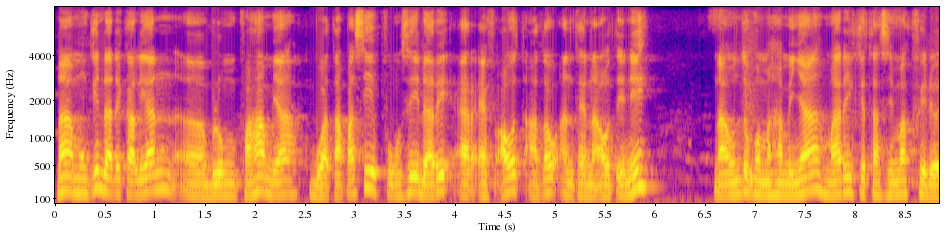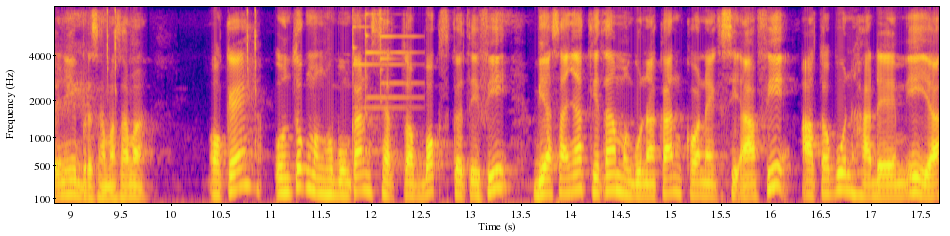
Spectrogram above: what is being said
Nah, mungkin dari kalian e, belum paham ya, buat apa sih fungsi dari RF out atau antena out ini? Nah, untuk memahaminya, mari kita simak video ini bersama-sama. Oke, untuk menghubungkan set-top box ke TV, biasanya kita menggunakan koneksi AVI ataupun HDMI ya.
